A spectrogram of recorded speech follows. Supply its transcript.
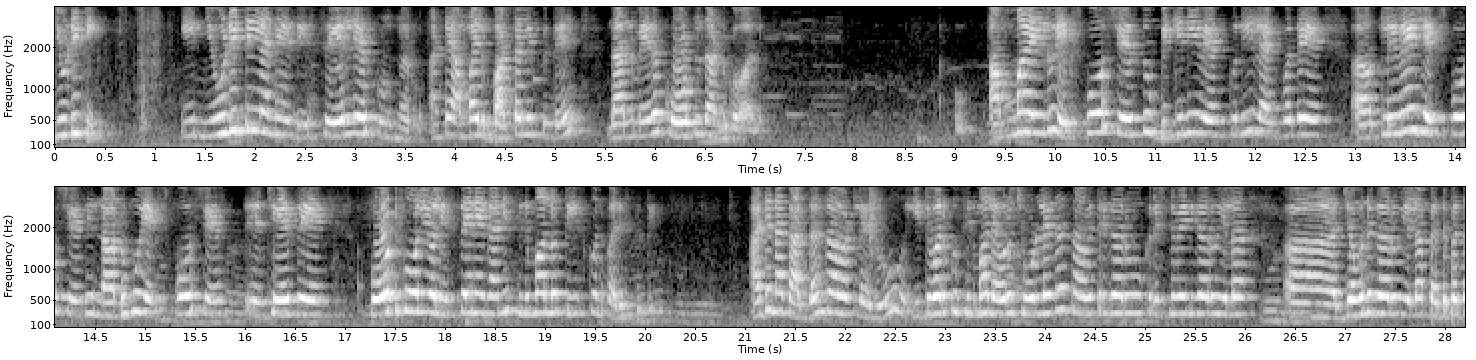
న్యూడిటీ ఈ న్యూడిటీ అనేది సేల్ చేసుకుంటున్నారు. అంటే అమ్మాయిలు బట్టలు ఇప్పితే దాని మీద కోట్లు దండుకోవాలి. అమ్మాయిలు ఎక్స్పోజ్ చేస్తూ బికినీ వేసుకుని లేకపోతే క్లివేజ్ ఎక్స్పోజ్ చేసి నడుము ఎక్స్పోజ్ చేస్తే చేసే పోర్ట్ఫోలియోలు ఇస్తేనే కానీ సినిమాల్లో తీసుకుని పరిస్థితి. అంటే నాకు అర్థం కావట్లేదు. ఇదివరకు సినిమాలు ఎవరు చూడలేదా? సావిత్రి గారు కృష్ణవేణి గారు ఇలా జమున గారు ఇలా పెద్ద పెద్ద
